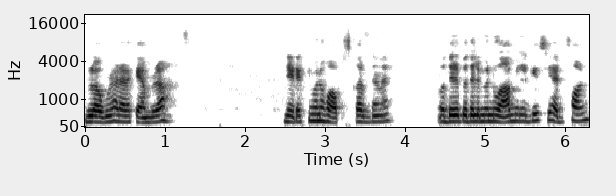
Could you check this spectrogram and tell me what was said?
ਵਲੌਗ ਬਣਾਉਣ ਵਾਲਾ ਕੈਮਰਾ ਜਿਹੜਾ ਕਿ ਮੈਨੂੰ ਵਾਪਸ ਕਰ ਦੇਣਾ। ਉਹਦੇ ਬਦਲੇ ਮੈਨੂੰ ਆ ਮਿਲ ਗਏ ਸੀ ਹੈੱਡਫੋਨ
